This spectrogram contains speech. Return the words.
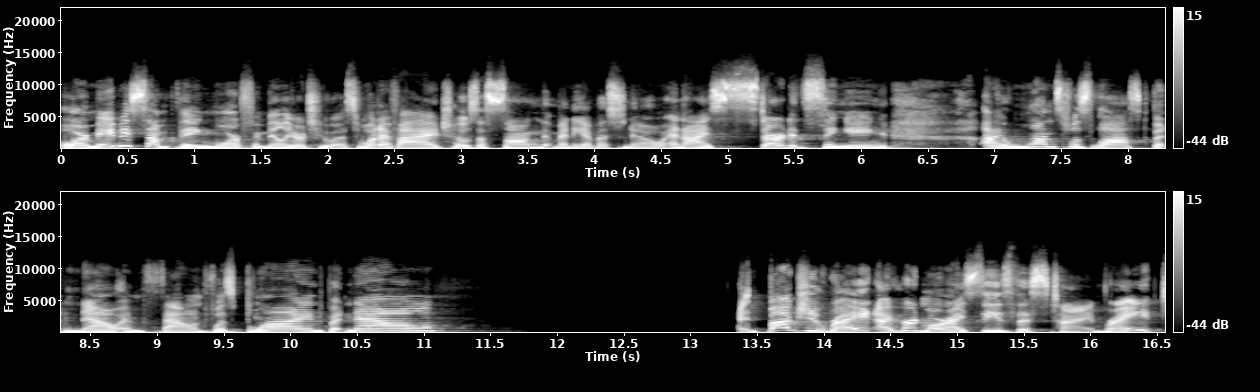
Or maybe something more familiar to us. What if I chose a song that many of us know and I started singing, I once was lost, but now am found, was blind, but now. It bugs you, right? I heard more I sees this time, right?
